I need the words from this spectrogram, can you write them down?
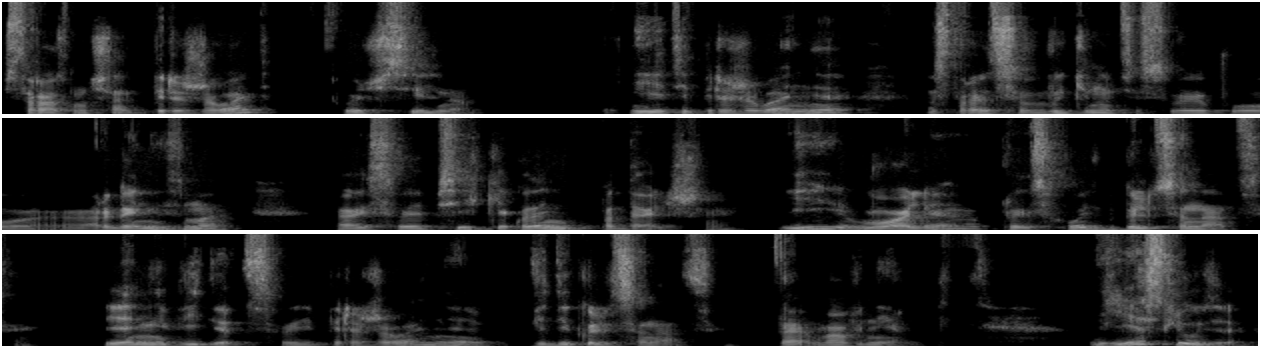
сразу начинают переживать очень сильно, и эти переживания стараются выкинуть из своего э, организма из своей психики куда-нибудь подальше. И вуаля, происходит галлюцинация. И они видят свои переживания в виде галлюцинации, да, вовне. Есть люди,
